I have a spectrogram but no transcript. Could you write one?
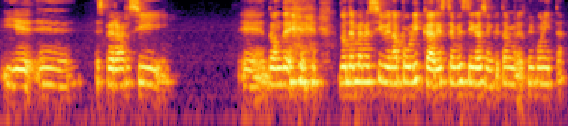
y esperar si donde, donde me reciben a publicar esta investigación que también es muy bonita.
